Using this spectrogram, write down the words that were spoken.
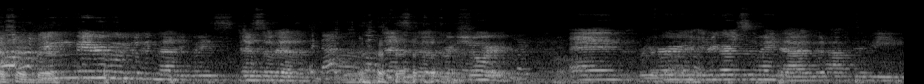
Jezebel. Yung favorite movie ko din dati ko is Jezebel. Jezebel for sure. And for in regards to my dad, would have to be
